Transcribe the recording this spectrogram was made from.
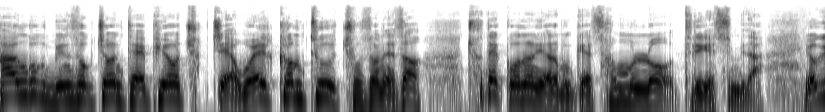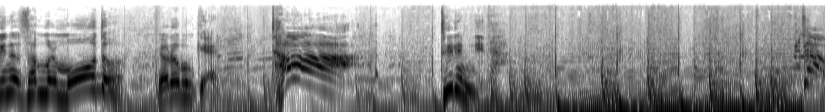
한국민속촌 대표 축제 Welcome to 조선에서 초대권을 여러분께 선물로 드리겠습니다. 여기 있는 선물 모두 여러분께 다 드립니다. 자,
